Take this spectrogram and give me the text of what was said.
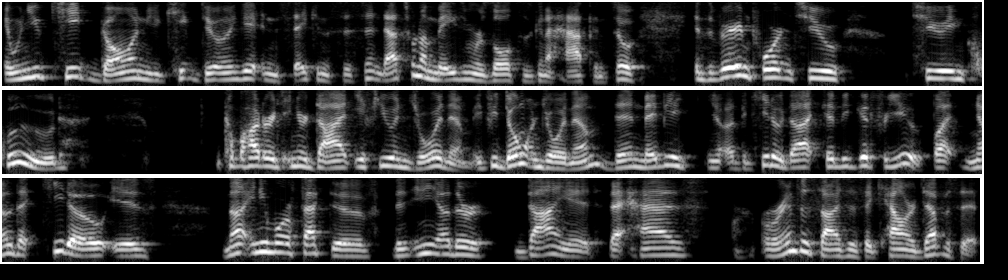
And when you keep going, you keep doing it and stay consistent, that's when amazing results is going to happen. So it's very important to to include carbohydrates in your diet if you enjoy them. If you don't enjoy them, then maybe you know the keto diet could be good for you. But know that keto is not any more effective than any other diet that has or emphasizes a calorie deficit,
